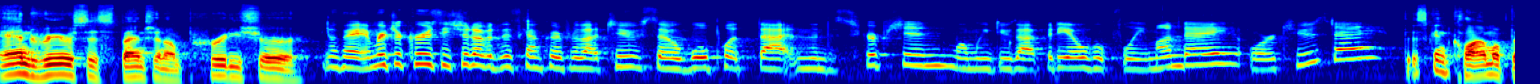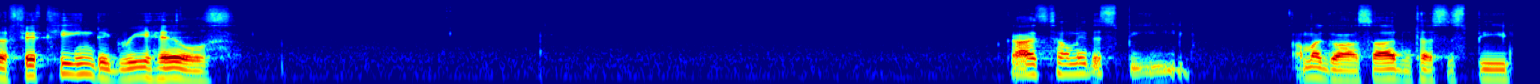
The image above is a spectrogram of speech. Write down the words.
and rear suspension, I'm pretty sure. Okay, and Richard Cruz, he should have a discount code for that too. So we'll put that in the description when we do that video, hopefully Monday or Tuesday. This can climb up to 15 degree hills. Guys, tell me the speed. I'm gonna go outside and test the speed.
